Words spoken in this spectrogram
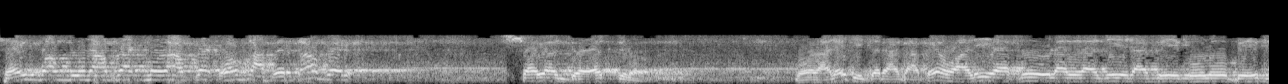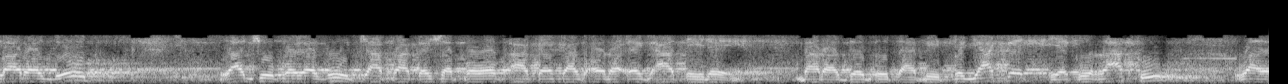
Sing wong munafik munafik wong kafir kafir. Saya jatro. Boleh diteragake wali ya kulal ladzina fi qulubi maradud lan supaya ngucapake sapa akeh kang ana ing atine maradun utawi penyakit yaiku ragu. Wal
